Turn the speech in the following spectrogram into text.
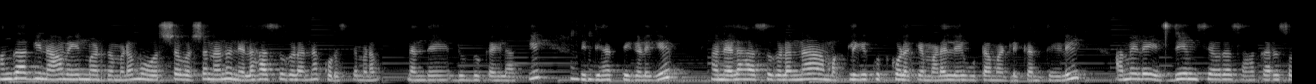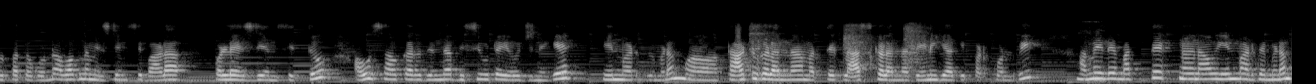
ಹಂಗಾಗಿ ನಾವೇನ್ ಏನ್ ಮಾಡ್ದೆ ಮೇಡಮ್ ವರ್ಷ ವರ್ಷ ನಾನು ನೆಲಹಾಸುಗಳನ್ನ ಕೊಡಿಸ್ದೆ ಮೇಡಮ್. ನಂದೇ ದುಡ್ಡು ಕೈಲಾಕಿ ವಿದ್ಯಾರ್ಥಿಗಳಿಗೆ ಆ ನೆಲಹಾಸುಗಳನ್ನ ಮಕ್ಕಳಿಗೆ ಕುತ್ಕೊಳ್ಳಕ್ಕೆ ಮಳೆಲೆ ಊಟ ಮಾಡ್ಲಿಕ್ಕೆ ಅಂತೇಳಿ ಆಮೇಲೆ ಎಸ್ ಡಿ ಎಂ ಸಿ ಅವರ ಸಹಕಾರ ಸ್ವಲ್ಪ ತಗೊಂಡು ಅವಾಗ ನಮ್ಮ ಎಸ್ ಡಿ ಎಂ ಸಿ ಬಹಳ ಒಳ್ಳೆ ಎಸ್ ಡಿ ಎಂ ಸಿ ಇತ್ತು. ಅವ್ರ ಸಹಕಾರದಿಂದ ಬಿಸಿ ಊಟ ಯೋಜನೆಗೆ ಏನ್ ಮಾಡಿದ್ವಿ ಮೇಡಮ್ ತಾಟುಗಳನ್ನ ಮತ್ತೆ ಗ್ಲಾಸ್ಗಳನ್ನ ದೇಣಿಗೆಯಾಗಿ ಪಡ್ಕೊಂಡ್ವಿ. ಆಮೇಲೆ ಮತ್ತೆ ನಾವು ಏನ್ ಮಾಡಿದೆ ಮೇಡಮ್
